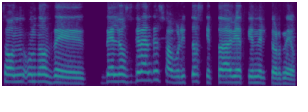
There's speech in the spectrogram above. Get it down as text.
son unos de, de los grandes favoritos que todavía tiene el torneo.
